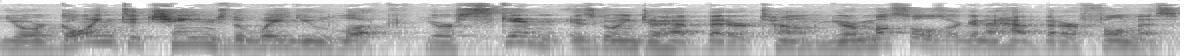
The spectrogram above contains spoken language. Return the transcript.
you're going to change the way you look. Your skin is going to have better tone. Your muscles are gonna have better fullness.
